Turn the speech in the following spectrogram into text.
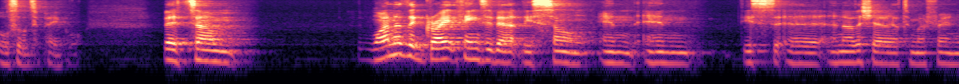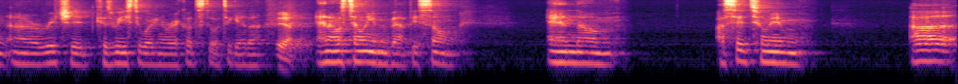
all sorts of people. But um, one of the great things about this song, and and this uh, another shout out to my friend uh, Richard because we used to work in a record store together. Yeah. And I was telling him about this song. And um, I said to him, uh,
